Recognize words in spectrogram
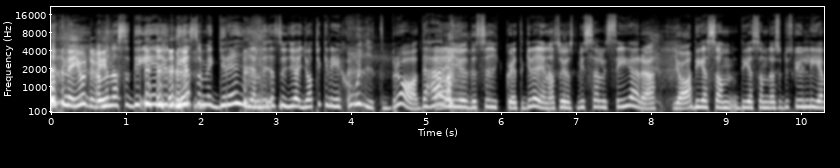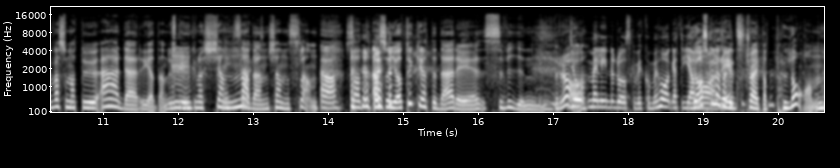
det gjorde Ja, vi. men alltså, det är ju det som är grejen. Alltså, jag, jag tycker det är skitbra. Det här är ju the secret-grejen. Alltså just visualisera Ja. det som... Det som alltså, du ska ju leva som att du är där redan. Du ska ju kunna känna Mm. Exakt. den känslan. Ja. Så att, alltså, jag tycker att det där är svinbra. Jo, men Linda då ska vi komma ihåg att i januari, jag skulle ha tagit stripat plan.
